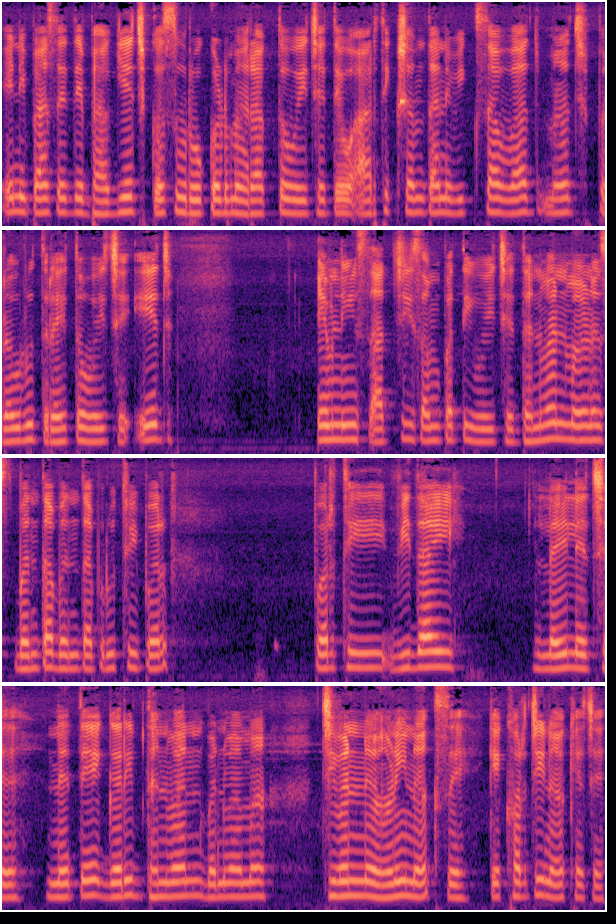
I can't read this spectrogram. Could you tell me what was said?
એની પાસે તે ભાગ્યે જ કશું રોકડમાં રાખતો હોય છે. તેઓ આર્થિક ક્ષમતાને વિકસાવવામાં જ પ્રવૃત્ત રહેતો હોય છે. એ જ એમની સાચી સંપત્તિ હોય છે. ધનવાન માણસ બનતા બનતા પૃથ્વી પર, પરથી વિદાય લઈ લે છે ને તે ગરીબ ધનવાન બનવામાં જીવનને હણી નાખશે કે ખર્ચી નાખે છે.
